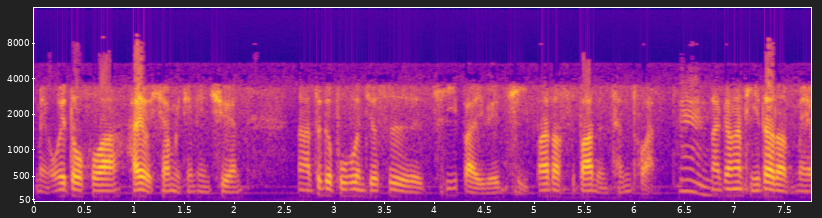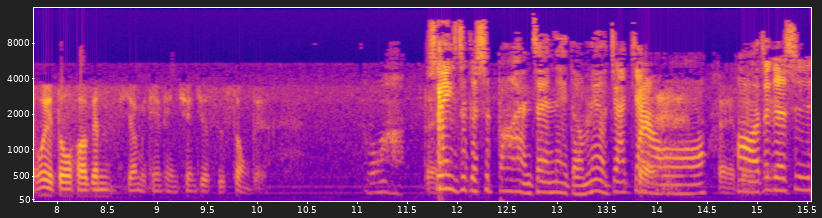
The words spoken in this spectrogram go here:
美味豆花，还有小米甜甜圈，那这个部分就是七百元起，八到十八人成团，嗯，那刚刚提到的美味豆花跟小米甜甜圈就是送的。哇，所以这个是包含在内的，没有加价哦。哦，这个是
